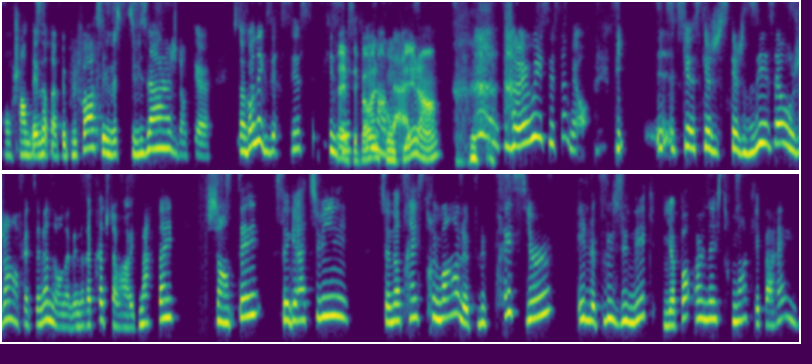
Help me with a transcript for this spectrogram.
on, chante des notes un peu plus fortes, les muscles du visage. Donc, euh, c'est un bon exercice physique. c'est pas mal complet, là. Hein? oui, c'est ça. Mais puis, ce que, ce, que je, ce que je disais aux gens en fait de semaine, on avait une retraite justement avec Martin. Chanter, c'est gratuit. C'est notre instrument le plus précieux et le plus unique. Il n'y a pas un instrument qui est pareil.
